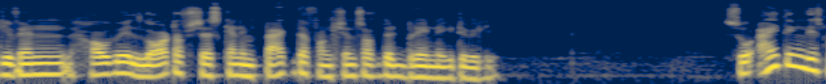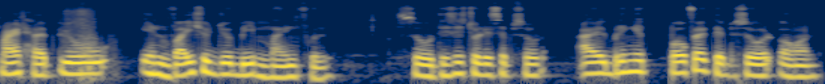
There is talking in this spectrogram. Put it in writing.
given how a lot of stress can impact the functions of the brain negatively. So I think this might help you in why should you be mindful. So this is today's episode. I'll bring a perfect episode on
